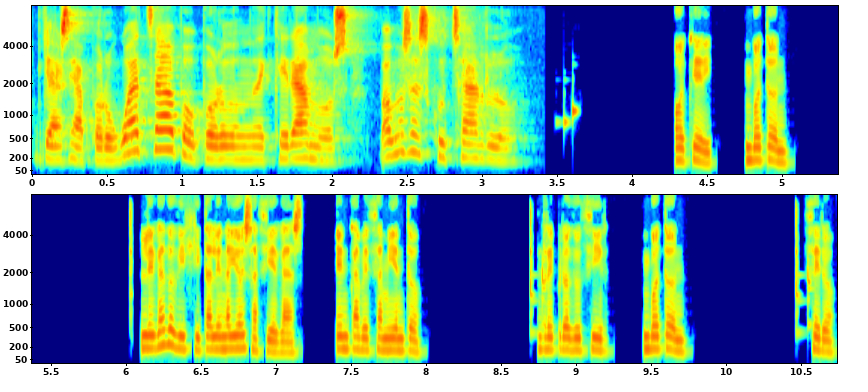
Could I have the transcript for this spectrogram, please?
ya sea por WhatsApp o por donde queramos. Vamos a escucharlo. OK. Botón. Legado digital en iOS a ciegas. Encabezamiento. Reproducir. Botón. 0.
